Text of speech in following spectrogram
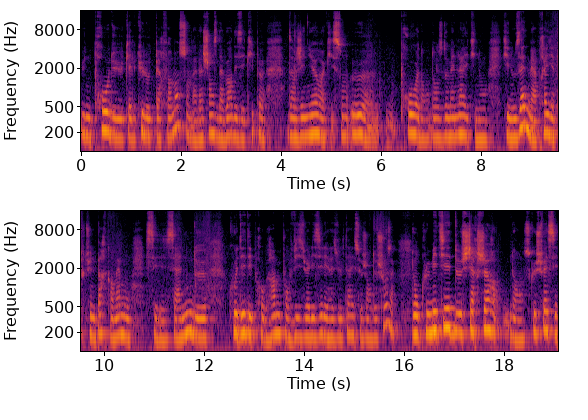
une pro du calcul haute performance. On a la chance d'avoir des équipes d'ingénieurs qui sont, eux, euh, pros dans, ce domaine-là et qui nous, qui nous aident. Mais après, il y a toute une part quand même où c'est à nous de coder des programmes pour visualiser les résultats et ce genre de choses. Donc, le métier de chercheur, dans ce que je fais, c'est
